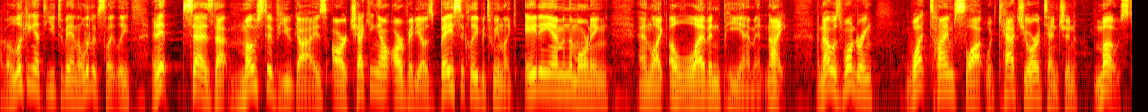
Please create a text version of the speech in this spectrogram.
I've been looking at the YouTube analytics lately, and it says that most of you guys are checking out our videos basically between like 8 a.m. in the morning and like 11 p.m. at night. And I was wondering, what time slot would catch your attention most?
